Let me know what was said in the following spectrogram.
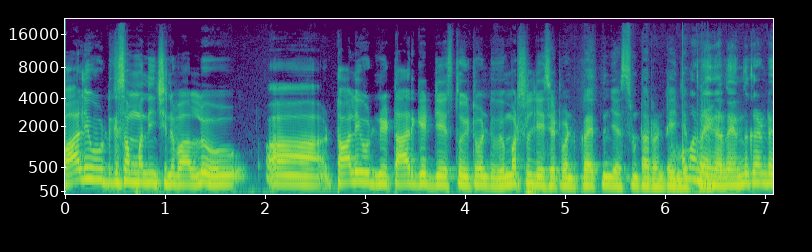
బాలీవుడ్కి సంబంధించిన వాళ్ళు టాలీవుడ్ని టార్గెట్ చేస్తూ ఇటువంటి విమర్శలు చేసేటువంటి ప్రయత్నం చేస్తుంటారంటే ఏం చెప్తారు? అనే కదా ఎందుకంటే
